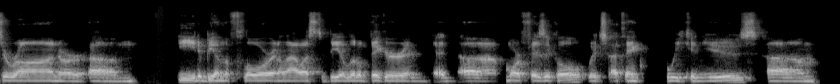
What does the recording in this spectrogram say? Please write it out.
Jerron or, um, E to be on the floor and allow us to be a little bigger and, and uh, more physical, which I think we can use. Um,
